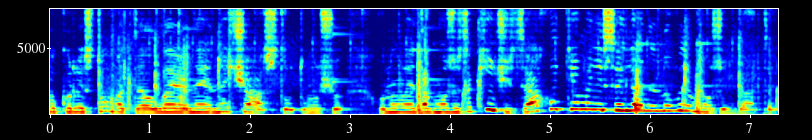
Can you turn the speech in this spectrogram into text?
використовувати, але не, не часто, тому що воно мене так може закінчитися, а хоча мені селяни нове можуть дати.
